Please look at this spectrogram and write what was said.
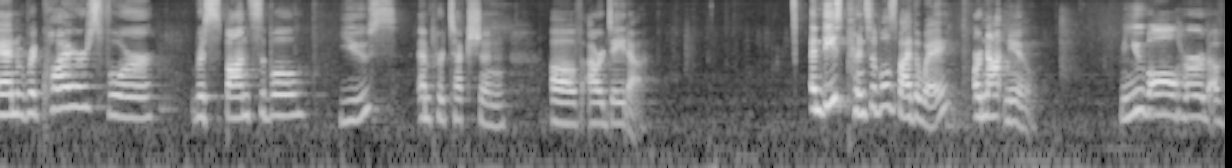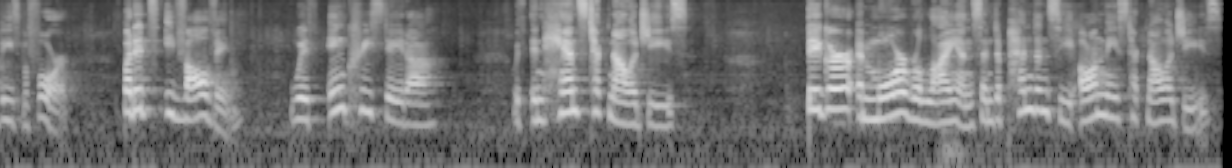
and requires for responsible use and protection of our data. And these principles, by the way, are not new. I mean, you've all heard of these before, but it's evolving with increased data, with enhanced technologies, bigger and more reliance and dependency on these technologies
